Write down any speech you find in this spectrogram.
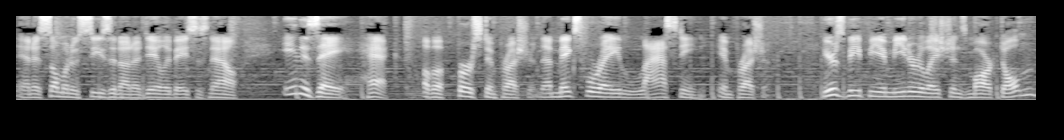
and as someone who sees it on a daily basis now, it is a heck of a first impression that makes for a lasting impression. Here's VP of Media Relations Mark Dalton,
